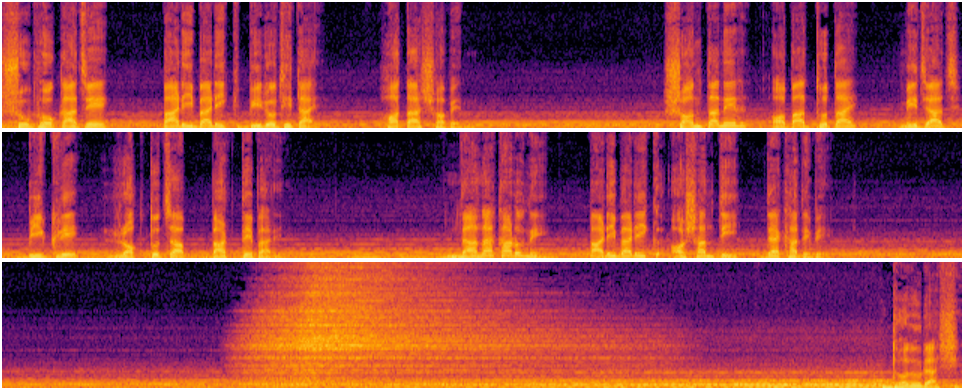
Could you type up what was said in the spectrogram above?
শুভ কাজে পারিবারিক বিরোধিতায় হতাশ হবেন। সন্তানের অবাধ্যতায় মেজাজ বিগড়ে রক্তচাপ বাড়তে পারে। নানা কারণে পারিবারিক অশান্তি দেখা দেবে। ধনুরাশি।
